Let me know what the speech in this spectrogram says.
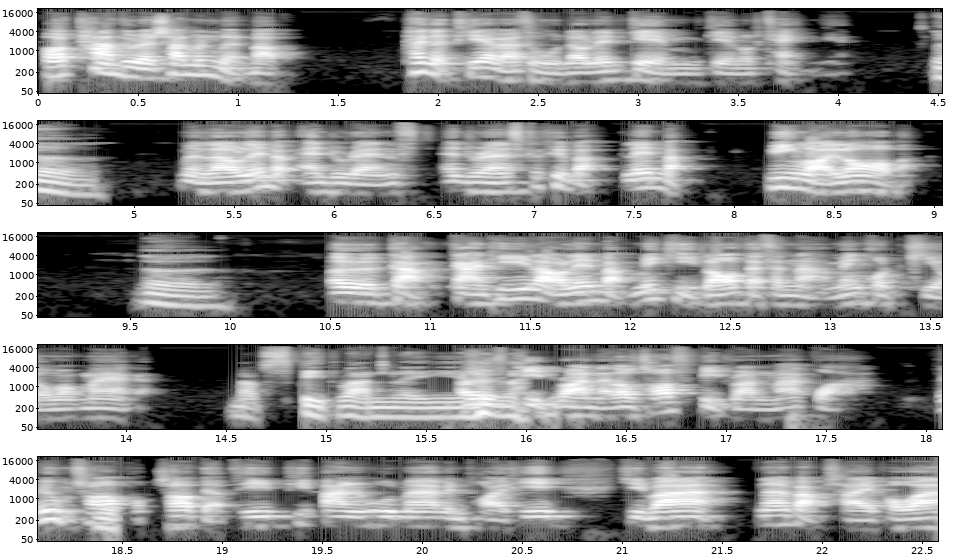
เพราะ time duration มันเหมือนแบบ ถ้าเกิดเทียบแบบสมมติเราเล่นเกมเกมรถแข่งเนี่ยเออ เหมือนเราเล่นแบบ endurance endurance ก็คือแบบเล่นแบบวิ่งร้อยรอบอะเออ เออ กับการที่เราเล่นแบบไม่กี่รอบแต่สนามแม่งคดเคี้ยวมากๆอะ แบบ speed run อะไรอย่างเงี้ย เออ speed run อะเราชอบ speed run มากกว่า เฮ้ยผมชอบผมชอบแบบที่พี่ป้านพูดมาเป็นพอยที่คิดว่าน่าปรับใช้เพราะว่า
